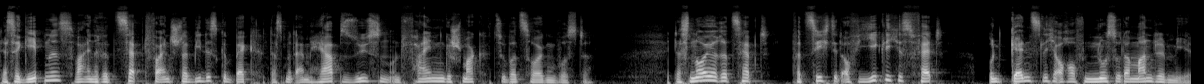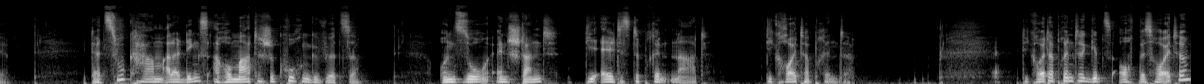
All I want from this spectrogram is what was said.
Das Ergebnis war ein Rezept für ein stabiles Gebäck, das mit einem herb süßen und feinen Geschmack zu überzeugen wusste. Das neue Rezept verzichtet auf jegliches Fett und gänzlich auch auf Nuss- oder Mandelmehl. Dazu kamen allerdings aromatische Kuchengewürze. Und so entstand die älteste Printenart, die Kräuterprinte. Die Kräuterprinte gibt es auch bis heute.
